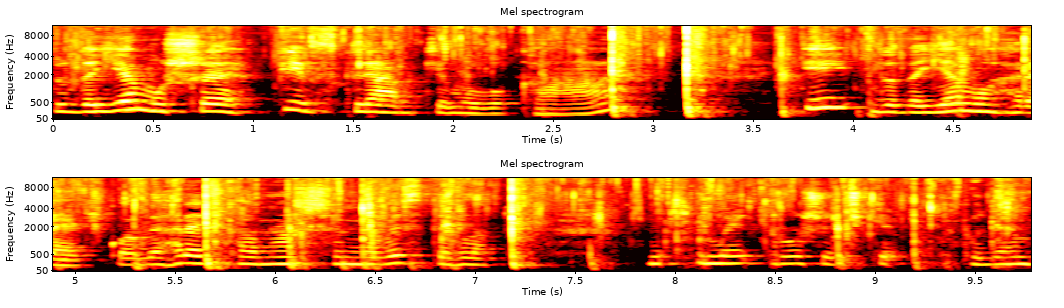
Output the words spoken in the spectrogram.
Додаємо ще пів склянки молока і додаємо гречку. Але гречка у нас ще не вистигла, то ми трошечки будемо.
